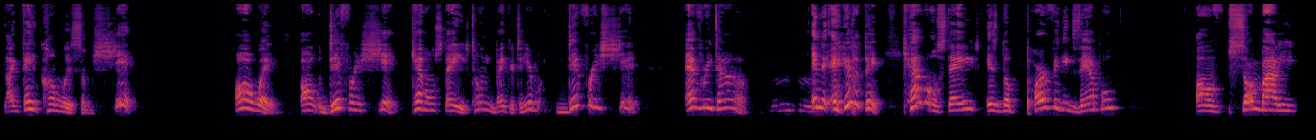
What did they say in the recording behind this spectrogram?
like they come with some shit. Always, all different shit. Kev on stage, Tony Baker to hear different shit every time. Mm-hmm. And, and here's the thing: Kev on stage is the perfect example of somebody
